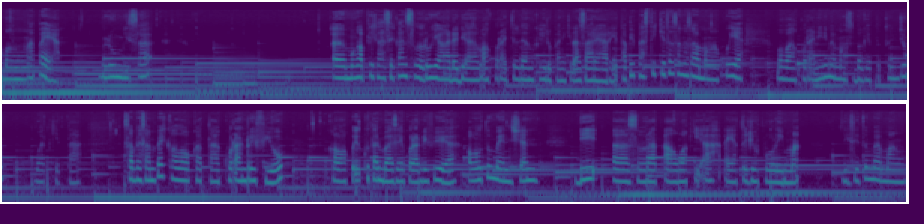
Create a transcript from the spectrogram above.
mengapa ya, belum bisa uh, mengaplikasikan seluruh yang ada di dalam Al-Quran itu dalam kehidupan kita sehari-hari. Tapi pasti kita sama-sama mengakui ya bahwa Al-Quran ini memang sebagai petunjuk buat kita. Sampai-sampai kalau kata Quran review kalau aku ikutan bahasa Quran review ya Allah tuh mention di uh, surat Al-Waqiah ayat 75 di situ memang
